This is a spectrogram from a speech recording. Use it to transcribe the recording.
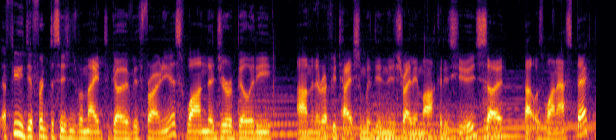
A few different decisions were made to go with Fronius. One, their durability um, and the reputation within the Australian market is huge, so that was one aspect.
